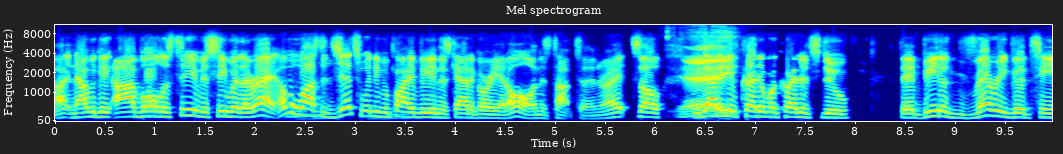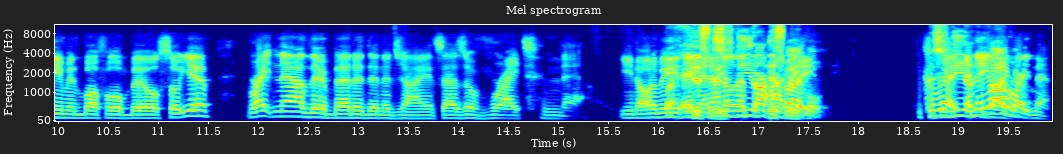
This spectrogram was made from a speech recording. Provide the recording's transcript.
right, now we can eyeball this team and see where they're at. Otherwise, the Jets wouldn't even probably be in this category at all in this top ten, right? So Yay. you got to give credit where credit's due. They beat a very good team in Buffalo Bills. So yeah, right now they're better than the Giants as of right now. You know what I mean? But, and, and I know that's York revival. Correct, and they revival. are right now.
